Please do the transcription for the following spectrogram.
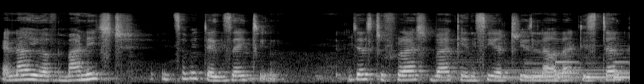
and now you have managed. It's a bit exciting just to flash back and see at least now that is done.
